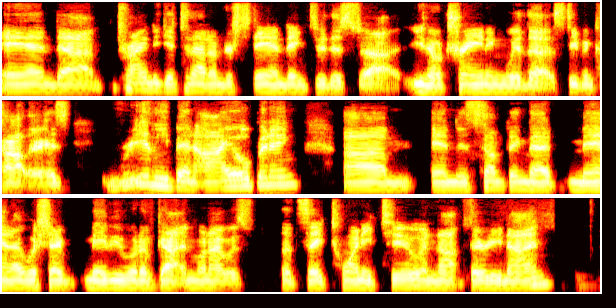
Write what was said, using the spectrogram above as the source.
And uh, trying to get to that understanding through this uh, you know training with uh, steven kotler has really been eye-opening um, and is something that man i wish i maybe would have gotten when i was let's say 22 and not 39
